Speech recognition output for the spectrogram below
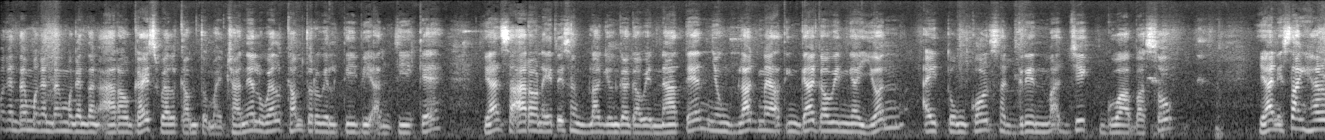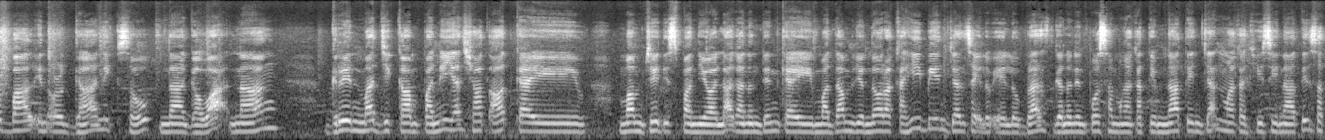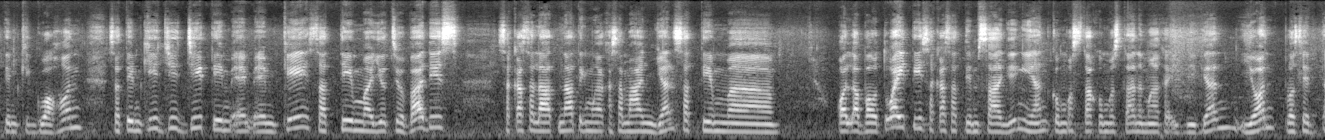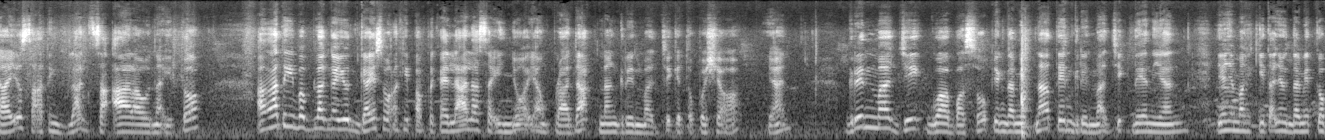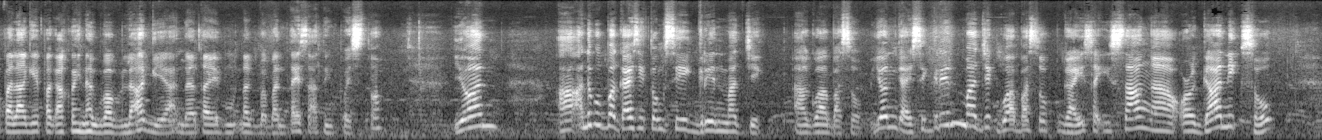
Magandang magandang magandang araw guys. Welcome to my channel. Welcome to Ruel TV Antique. Yan, sa araw na ito isang vlog yung gagawin natin. Yung vlog na ating gagawin ngayon ay tungkol sa Green Magic Guava Soap. Yan, isang herbal and organic soap na gawa ng Green Magic Company. Yan, shout out kay Ma'am Jade Espanyola. Ganon din kay Madam Leonora Kahibin dyan sa Iloilo Branch. Ganon din po sa mga ka-team natin dyan, mga ka-GC natin sa Team Kigwahon, sa Team KGG, Team MMK, sa Team uh, YouTube Buddies, saka sa lahat nating mga kasamahan dyan sa Team uh, All About YT, saka sa Team Saging. Yan, kumusta, kumusta ng mga kaibigan. Yon, proceed tayo sa ating vlog sa araw na ito. Ang ating iba-vlog ngayon guys, ang aking papakilala sa inyo ay ang product ng Green Magic. Ito po siya, oh. Yan. Green Magic Guava Soap. Yung damit natin, Green Magic din yan. Yan yung makikita yung damit ko palagi pag ako'y nagbablog. Yan, dahil tayo nagbabantay sa ating pwesto. Yon. Ah, ano po ba guys itong si Green Magic ah, Guava Soap? Yon guys, si Green Magic Guava Soap guys ay isang ah, organic soap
